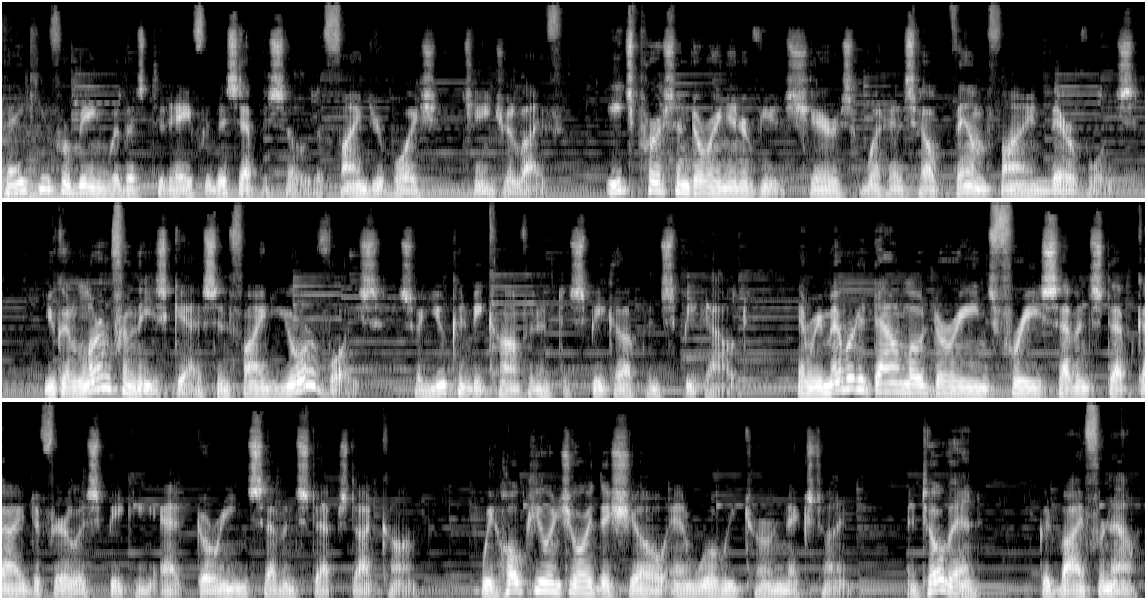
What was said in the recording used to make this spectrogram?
Thank you for being with us today for this episode of Find Your Voice, Change Your Life. Each person during interviews shares what has helped them find their voice. You can learn from these guests and find your voice so you can be confident to speak up and speak out. And remember to download Doreen's free seven step guide to fearless speaking at doreen7steps.com. We hope you enjoyed the show and will return next time. Until then, goodbye for now.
